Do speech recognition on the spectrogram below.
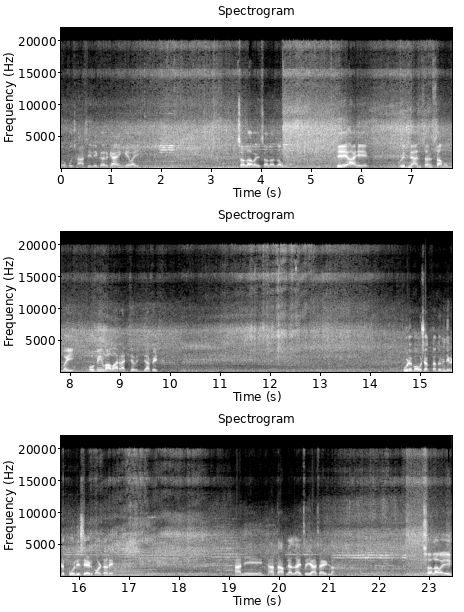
तो कुछ हासिली करके आएंगे भाई. चला भाई चला जाऊ. हे आहे विज्ञान संस्था मुंबई होमी बाबा राज्य विद्यापीठ. पुढे पाहू शकता तुम्ही तिकडे पोलीस हेडक्वार्टर आहे. आणि आता आपल्याला जायचं या साईडला चला भाई.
